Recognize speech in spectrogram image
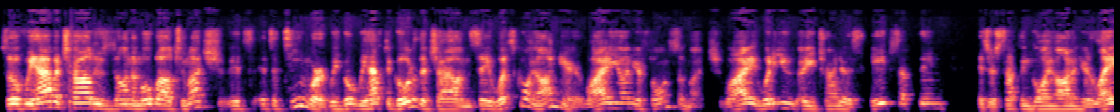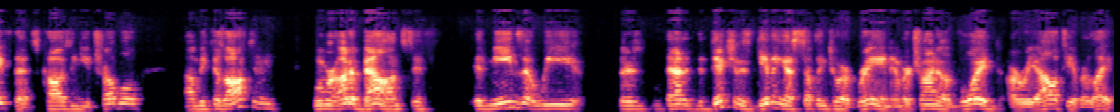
So if we have a child who's on the mobile too much, it's it's a teamwork. We go we have to go to the child and say, what's going on here? Why are you on your phone so much? Why what are you are you trying to escape something? Is there something going on in your life that's causing you trouble? Um, because often when we're out of balance, if it means that we there's that addiction is giving us something to our brain and we're trying to avoid our reality of our life.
